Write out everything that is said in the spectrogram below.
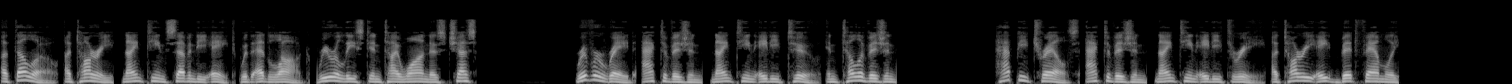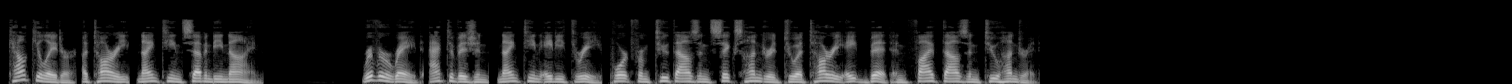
Othello Atari 1978 with Ed Logg re-released in Taiwan as Chess. River Raid Activision 1982 Intellivision Happy Trails Activision 1983 Atari 8-bit family. Calculator Atari 1979 River Raid Activision 1983 port from 2600 to Atari 8-bit and 5200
